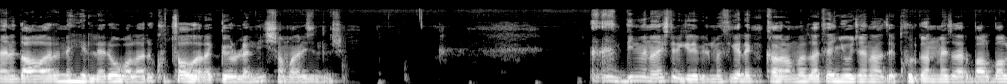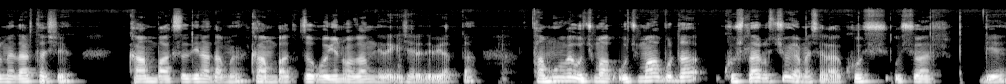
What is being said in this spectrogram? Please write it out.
Yani dağları, nehirleri, ovaları kutsal olarak görülen şamanizmdir. din ve inançla ilgili bilmesi gereken kavramlar zaten yu cenaze, kurgan mezar, balbal mezar taşı, kan baksı din adamı, kan baksı oyun ozan diye geçer edebiyatta. Tamu ve uçma. Uçma burada kuşlar uçuyor ya mesela kuş uçar diye.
